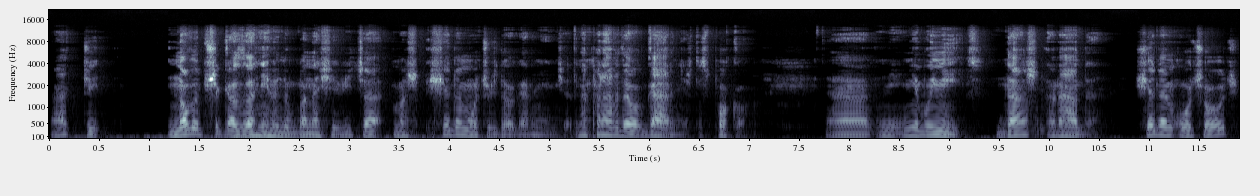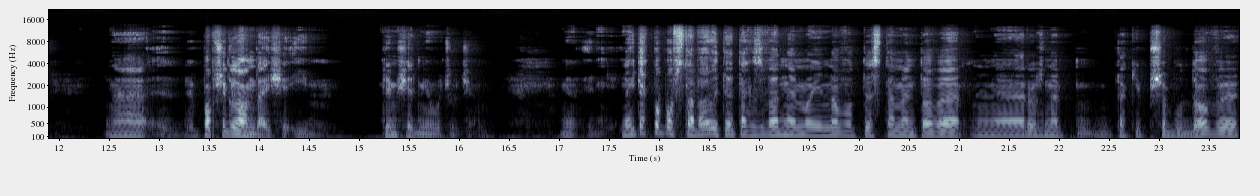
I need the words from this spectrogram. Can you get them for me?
Tak? Czyli nowe przykazanie według Banasiewicza, masz siedem uczuć do ogarnięcia. Naprawdę ogarniesz, to spoko. E, Nie, nie bój nic, dasz radę. Siedem uczuć, e, poprzyglądaj się im, tym siedmiu uczuciom. No i tak popowstawały te tak zwane moje nowotestamentowe e, różne takie przebudowy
